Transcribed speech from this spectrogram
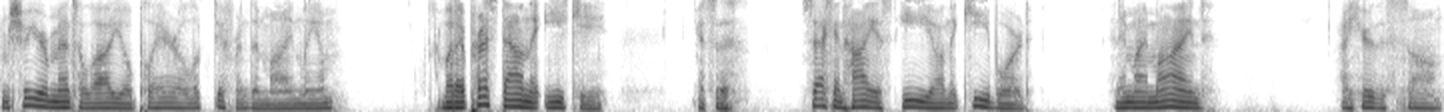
I'm sure your mental audio player will look different than mine, Liam. But I press down the E key. It's the second highest E on the keyboard, and in my mind, I hear this song.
